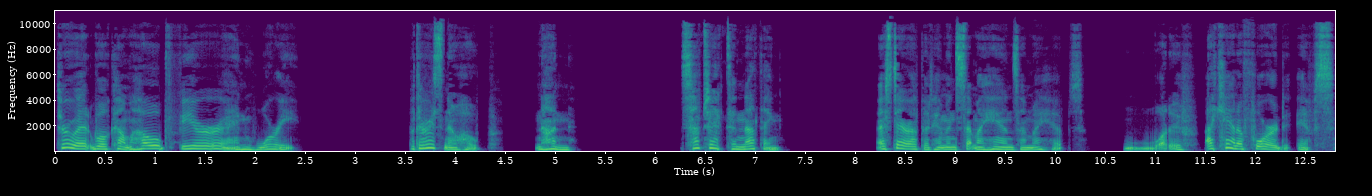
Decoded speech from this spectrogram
Through it will come hope, fear, and worry. But there is no hope. None. Subject to nothing. I stare up at him and set my hands on my hips. What if? I can't afford ifs.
